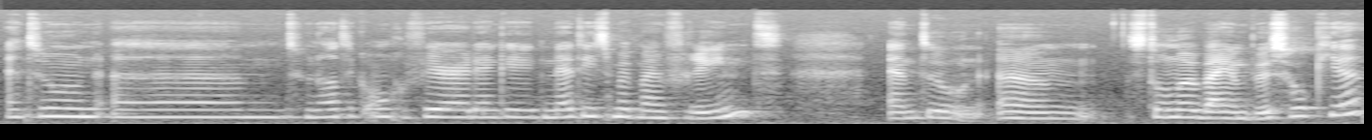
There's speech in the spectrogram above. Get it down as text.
En toen, ehm, toen had ik ongeveer denk ik net iets met mijn vriend. En toen ehm, stonden we bij een bushokje.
